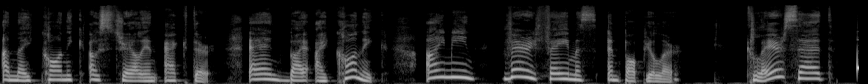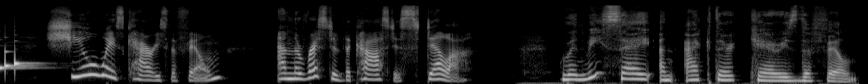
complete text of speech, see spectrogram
an iconic Australian actor. And by iconic, I mean very famous and popular. Claire said, She always carries the film, and the rest of the cast is stellar. When we say an actor carries the film,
